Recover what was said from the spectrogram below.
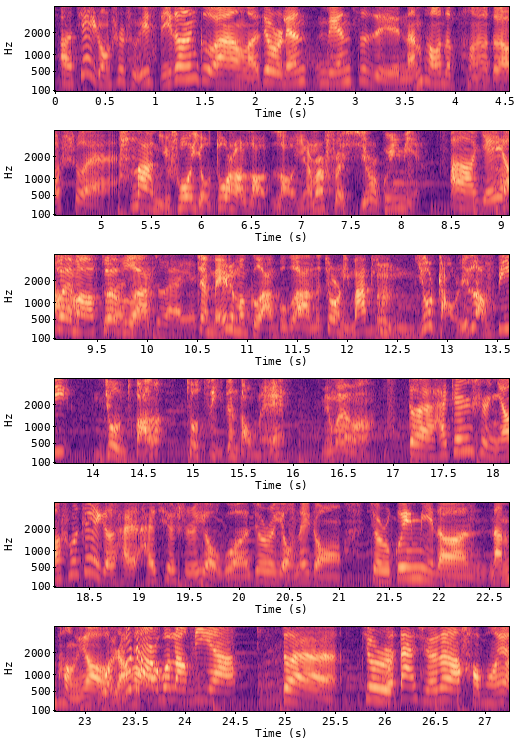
啊，这种是属于极端个案了，就是连连自己男朋友的朋友都要睡那你说有多少老老爷们儿睡媳妇儿闺蜜，啊，也有对？吗？对不对对这没什么个案不个案的，就是你妈逼，你就找了一浪逼，你就完了，就自己认倒霉，明白吗？对，还真是。你要说这个还，还确实有过，就是有那种就是闺蜜的男朋友，我就找着过浪逼呀、对，就是我大学的好朋友，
